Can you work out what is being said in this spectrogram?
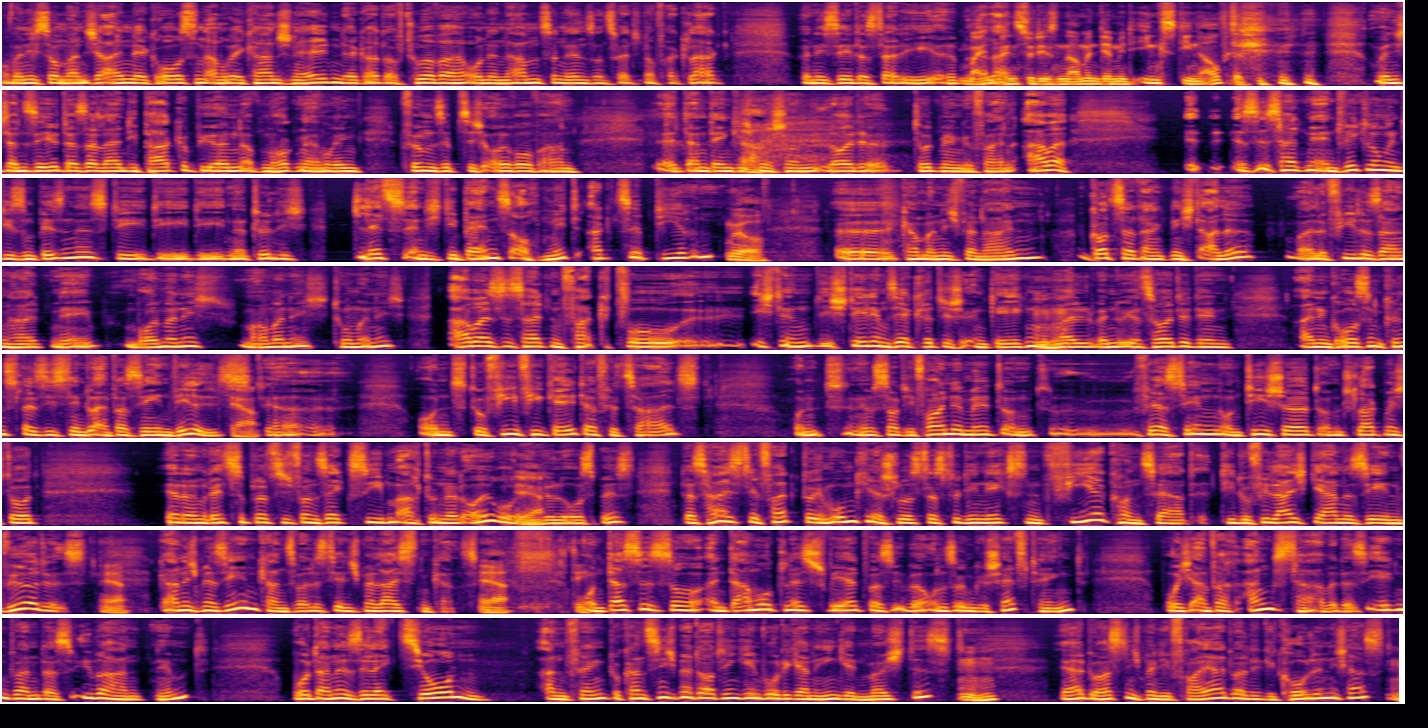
Und wenn ich so manche einen der großen amerikanischen Helden, der gerade auf Tour war, ohne Namen zu nennen, sonst werde ich noch verklagt, wenn ich sehe, dass da die... Äh, Mein, meinst du diesen Namen, der mit Inkstein aufhört? und wenn ich dann sehe, dass allein die Parkgebühren auf dem Hockenheimring 75 Euro waren, äh, dann denke ich Ach. mir schon, Leute, tut mir einen Gefallen. Aber äh, es ist halt eine Entwicklung in diesem Business, die, die, die natürlich letztendlich die Bands auch mit akzeptieren ja. äh, kann man nicht verneinen. Gott sei Dank nicht alle, weil viele sagen halt, nee, wollen wir nicht, machen wir nicht, tun wir nicht. Aber es ist halt ein Fakt, wo äh, ich, den, ich stehe dem sehr kritisch entgegen, weil wenn du jetzt heute den einen großen Künstler siehst, den du einfach sehen willst, Ja. ja, und du viel, viel Geld dafür zahlst, und nimmst noch die Freunde mit und äh, fährst hin und T-Shirt und schlag mich dort. Ja, dann redst du plötzlich von 6, 7, 800 Euro, Ja. die du los bist. Das heißt de facto im Umkehrschluss, dass du die nächsten vier Konzerte, die du vielleicht gerne sehen würdest, Ja. gar nicht mehr sehen kannst, weil du es dir nicht mehr leisten kannst. Ja. Und das ist so ein Damoklesschwert, was über unserem Geschäft hängt, wo ich einfach Angst habe, dass irgendwann das Überhand nimmt, wo dann eine Selektion anfängt. Du kannst nicht mehr dorthin gehen, wo du gerne hingehen möchtest. Ja, du hast nicht mehr die Freiheit, weil du die Kohle nicht hast.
